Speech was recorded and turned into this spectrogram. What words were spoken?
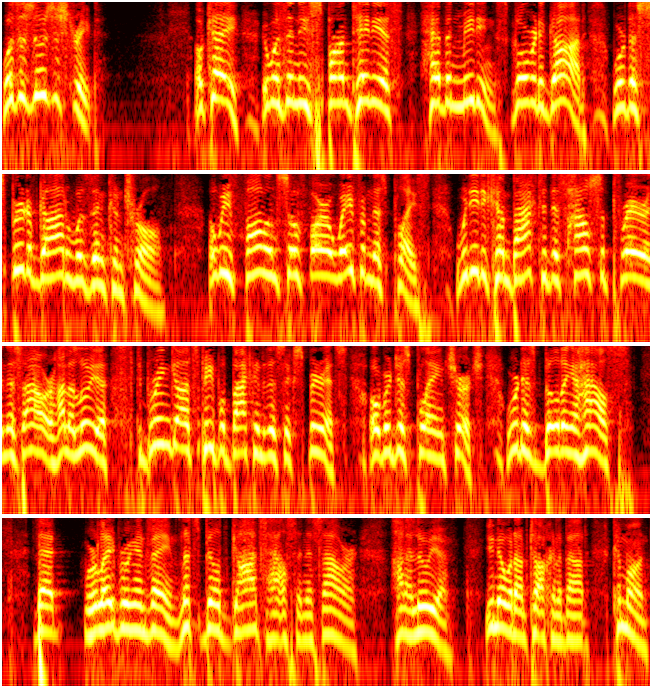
was Azusa Street. Okay, it was in these spontaneous heaven meetings, glory to God, where the Spirit of God was in control. But we've fallen so far away from this place. We need to come back to this house of prayer in this hour, hallelujah, to bring God's people back into this experience. Or we're just playing church. We're just building a house that we're laboring in vain. Let's build God's house in this hour. Hallelujah. You know what I'm talking about. Come on.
